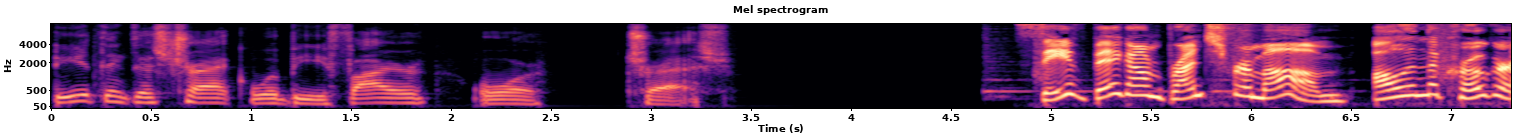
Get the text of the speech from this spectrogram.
do you think this track would be fire or trash? Save big on brunch for mom, all in the Kroger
